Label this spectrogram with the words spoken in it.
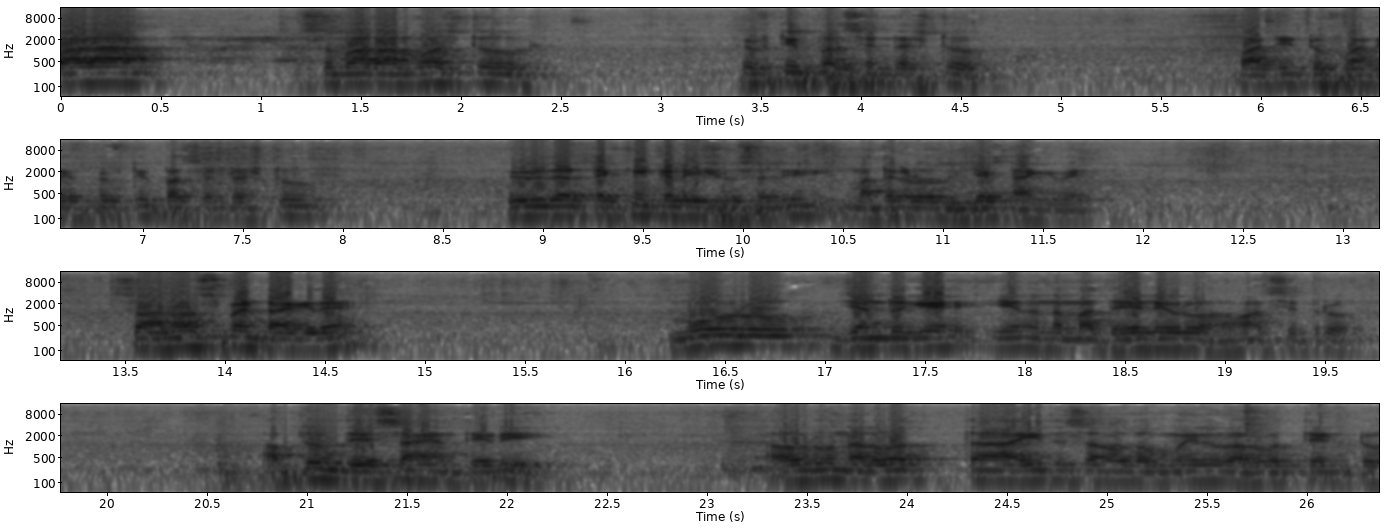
ಭಾಳ ಸುಮಾರು ಆಲ್ಮೋಸ್ಟು ಫಿಫ್ಟಿ ಪರ್ಸೆಂಟಷ್ಟು ಫಾರ್ಟಿ ಟು ಫಾರ್ಟಿ ಫಿಫ್ಟಿ ಪರ್ಸೆಂಟಷ್ಟು ವಿವಿಧ ಟೆಕ್ನಿಕಲ್ ಇಶ್ಯೂಸಲ್ಲಿ ಮತಗಳು ರಿಜೆಕ್ಟ್ ಆಗಿವೆ. ಸೊ ಅನೌನ್ಸ್ಮೆಂಟ್ ಆಗಿದೆ. ಮೂರು ಜನರಿಗೆ ಏನು ನಮ್ಮ ದೆಹಲಿಯವರು ಆಹ್ವಾನಿಸಿದ್ರು, ಅಬ್ದುಲ್ ದೇಸಾಯಿ ಅಂತೇಳಿ ಅವರು ನಲವತ್ತ ಐದು ಸಾವಿರದ ಒಂಬೈನೂರ ಅರವತ್ತೆಂಟು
